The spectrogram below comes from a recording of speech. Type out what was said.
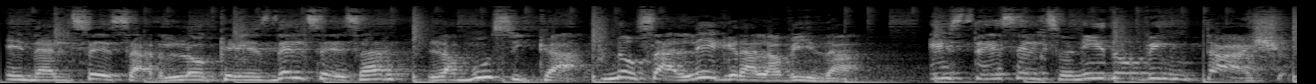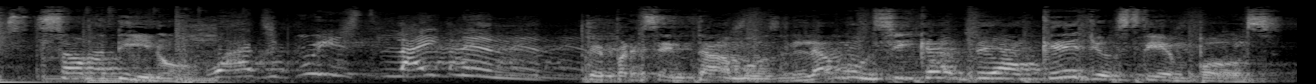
En Al César, lo que es del César, la música nos alegra la vida. Este es el sonido vintage sabatino. Te presentamos la música de aquellos tiempos.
